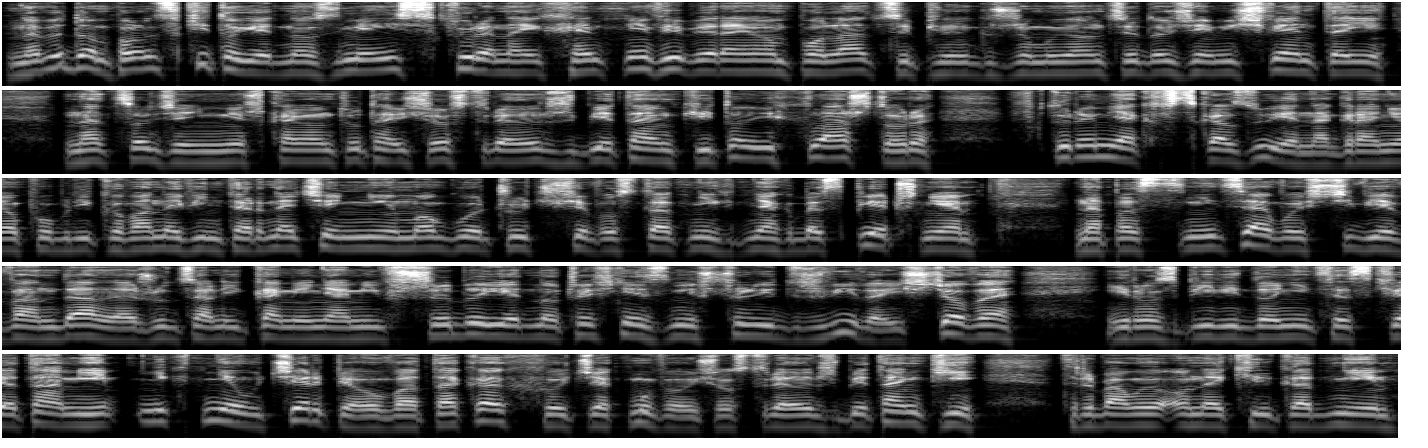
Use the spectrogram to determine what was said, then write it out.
Nowy Dom Polski to jedno z miejsc, które najchętniej wybierają Polacy pielgrzymujący do Ziemi Świętej. Na co dzień mieszkają tutaj siostry Elżbietanki. To ich klasztor, w którym, jak wskazuje nagranie opublikowane w internecie, nie mogły czuć się w ostatnich dniach bezpiecznie. Napastnicy, a właściwie wandale, rzucali kamieniami w szyby, jednocześnie zniszczyli drzwi wejściowe i rozbili donice z kwiatami. Nikt nie ucierpiał w atakach, choć jak mówią siostry Elżbietanki, trwały one kilka dni.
